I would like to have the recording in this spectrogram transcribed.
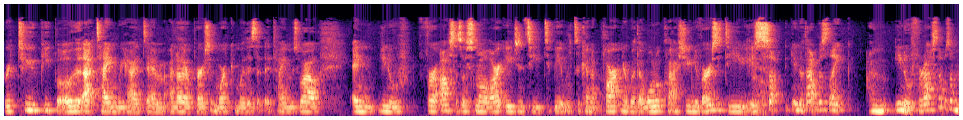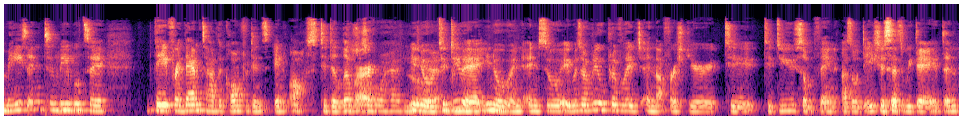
we're two people. At that time, we had um, another person working with us at the time as well. And you know, for us as a small art agency to be able to kind of partner with a world class university is, so, you know, that was like, um, you know, for us that was amazing to be able to. They for them to have the confidence in us to deliver Just go ahead and you know it. to do it you know and, and so it was a real privilege in that first year to to do something as audacious as we did and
